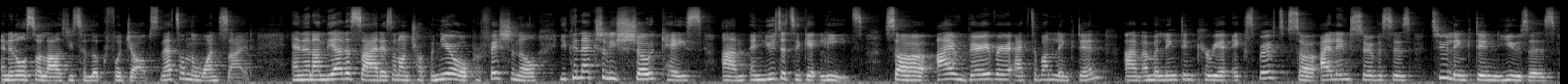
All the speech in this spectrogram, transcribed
and it also allows you to look for jobs. So that's on the one side. And then on the other side, as an entrepreneur or professional, you can actually showcase um, and use it to get leads. So I am very, very active on LinkedIn. Um, I'm a LinkedIn career expert. So I lend services to LinkedIn users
